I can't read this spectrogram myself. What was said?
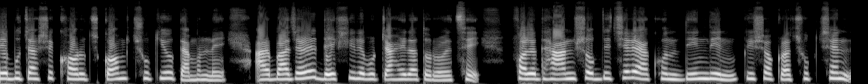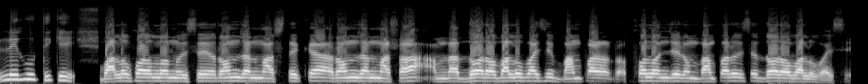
লেবু চাষে খরচ কম, ঝুঁকিও তেমন নেই। আর বাজারে দেশি লেবুর চাহিদা তো রয়েছে ফলে ধান সবজি ছেড়ে এখন দিন দিন কৃষকরা ছুটছেন লেবুর দিকে ভালো ফলন হয়েছে রমজান মাস থেকে রমজান মাসা আমরা দরও ভালো পাইছি বাম্পার ফলন যেরকম বাম্পার হয়েছে দরও ভালো পাইছি।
